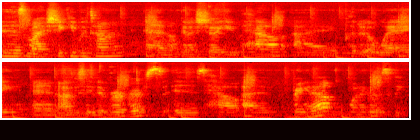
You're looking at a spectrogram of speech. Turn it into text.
Is my Shikibuton and I'm going to show you how I put it away and obviously the reverse is how I bring it out when I go to sleep.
